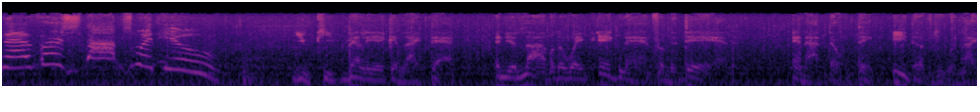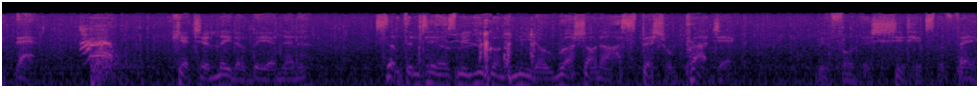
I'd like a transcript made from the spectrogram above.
never stops with you. You keep belly aching like that, and you're liable to wake Eggman from the dead. And I don't think either of you would like that. Catch you later, Bayonetta. Something tells me you're gonna need a rush on our special project before this shit hits the fan.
